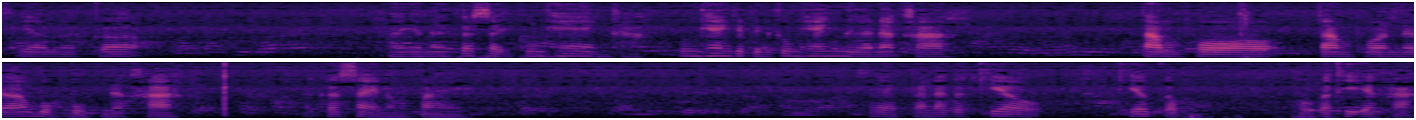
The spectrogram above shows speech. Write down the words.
เคี่ยวแล้วก็หลังจากนั้นก็ใส่กุ้งแห้งค่ะ กุ้งแห้งจะเป็นกุ้งแห้งเนื้อนะคะตำพอตำพอเนื้อบุบๆนะคะ แล้วก็ใส่ลงไป ใส่ไปแล้วก็เคี่ยวเคี่ยวกับหัวกะทิอะค่ะ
